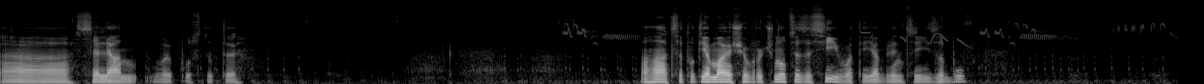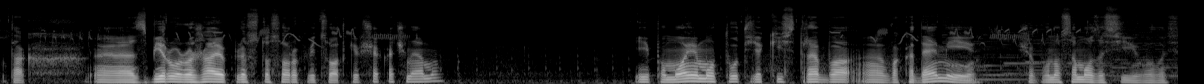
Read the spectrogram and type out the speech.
е, селян випустити. Ага, це тут я маю ще вручну це засіювати. Я, блін, це і забув. Так. Е, збір урожаю плюс 140% ще качнемо. І, по-моєму, тут якісь треба е, в академії, щоб воно само засіювалось.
